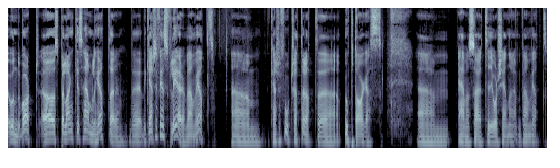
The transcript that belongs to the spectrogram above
underbart. Uh, Spelankes hemligheter, det, det kanske finns fler, vem vet? Um, kanske fortsätter att uh, uppdagas. Um, även så här tio år senare, vem vet?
